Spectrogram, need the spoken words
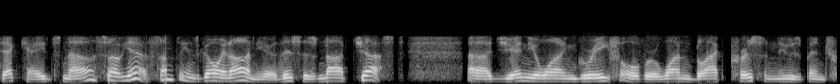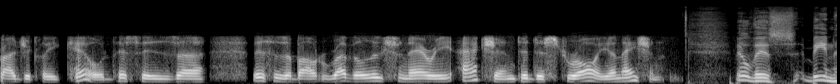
decades now. So, yeah, something's going on here. This is not just uh, genuine grief over one black person who's been tragically killed. This is uh, this is about revolutionary action to destroy a nation. Bill, there's been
